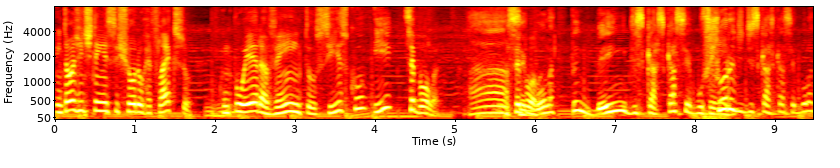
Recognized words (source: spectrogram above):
Então a gente tem esse choro reflexo com poeira, vento, cisco e cebola. Ah, Cebola. cebola. também descascar cebola. Sim. choro de descascar cebola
